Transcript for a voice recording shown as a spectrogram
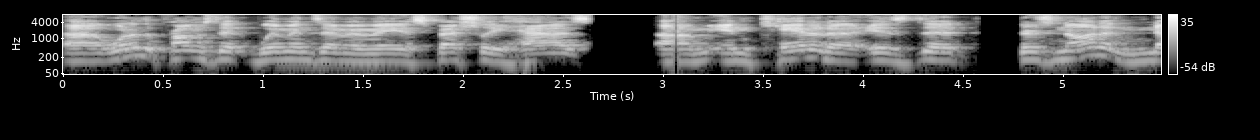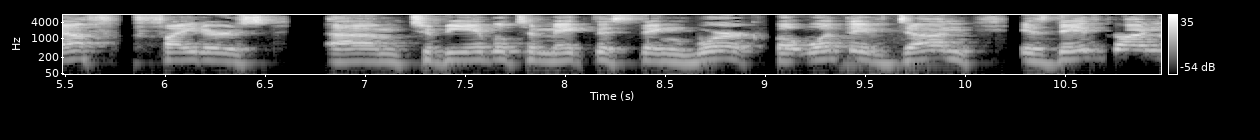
uh, one of the problems that women's MMA especially has um, in Canada is that there's not enough fighters um, to be able to make this thing work. But what they've done is they've gone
